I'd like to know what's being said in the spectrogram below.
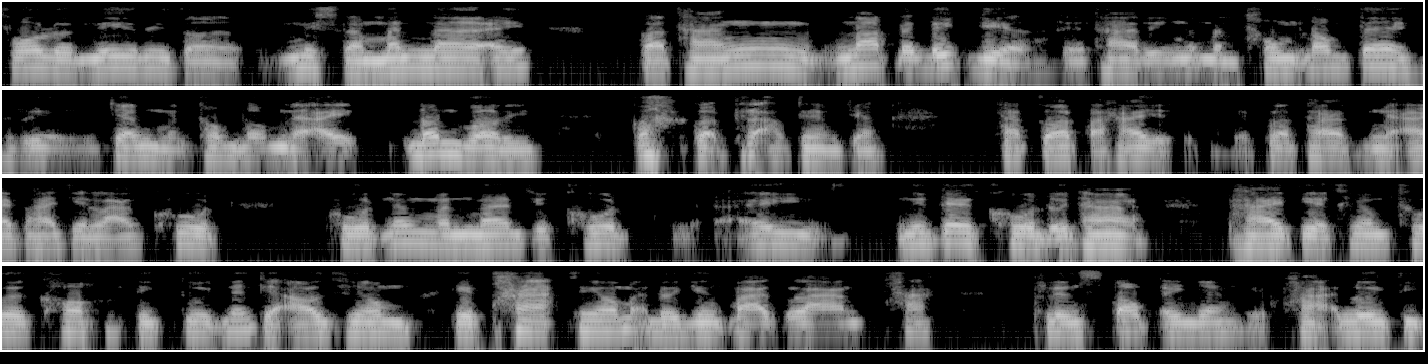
felony ឬក៏ misdemeanor អីគាត់ថា not the big deal គេថារឿងនេះមិនធំដុំទេរឿងអញ្ចឹងមិនធំដុំអ្នកឯង don't worry គាត់គាត់ប្រាប់ខ្ញុំអញ្ចឹងថាគាត់ប្រហែលគាត់ថាអ្នកឯងប្រហែលជាឡើងខួតខួតនឹងមិនមែនជាខួតអីនេះទេខួតដូចថាប្រ ហែលជាខ្ញុំធ្វើខុសតិចតួចហ្នឹងគេឲ្យខ្ញុំគេផាកខ្ញុំដូចយើងបើកឡានផាសភ្លើង stop អីចឹងគេផាកលុយតិច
